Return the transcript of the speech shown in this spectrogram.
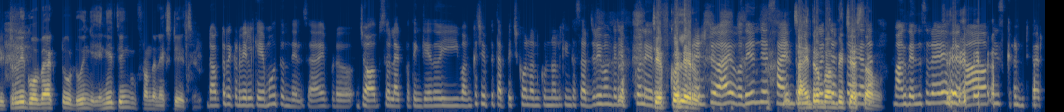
literally go back to doing anything from the next day doctor ఇక్కడ వీళ్ళకి ఏమవుతుంది తెలుసా? ఇప్పుడు జాబ్స్ లేకపోతే ఇంకేదో ఈ వంక చెప్పి తప్పించుకోవాలనుకున్న వాళ్ళకి ఇంకా సర్జరీ వంక చెప్పుకోలేరు. చెప్పుకోలేరు. ఉదయం చేసి సాయంత్రం పంపించేస్తాం మాకు తెలుసులే ఆఫీస్ కంటారు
